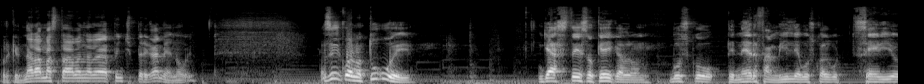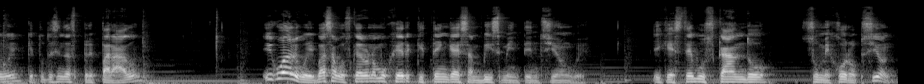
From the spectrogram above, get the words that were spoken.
Porque nada más estaba en la pinche pergamia, ¿no, güey? Así que cuando tú, güey, ya estés, ok, cabrón. Busco tener familia, busco algo serio, güey. Que tú te sientas preparado. Igual, güey, vas a buscar una mujer que tenga esa misma intención, güey. Y que esté buscando su mejor opción.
